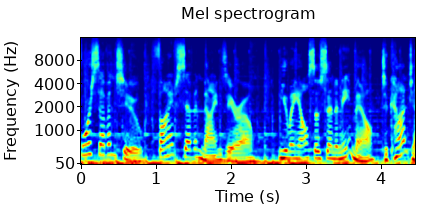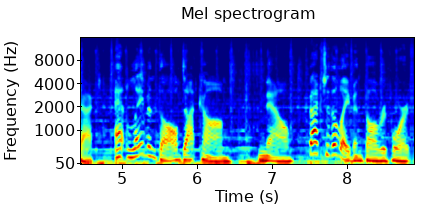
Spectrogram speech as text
472 5790. You may also send an email to contact at lebenthal.com. Now, back to the Lebenthal Report.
